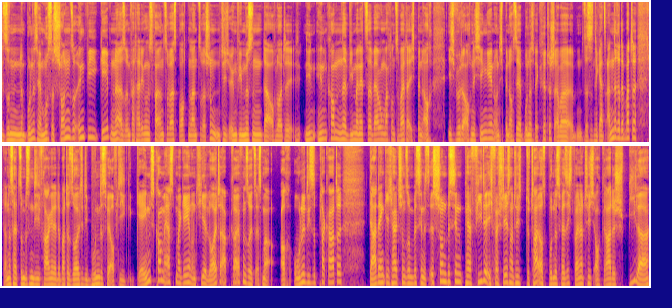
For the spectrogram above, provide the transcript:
so eine Bundeswehr muss es schon so irgendwie geben, ne? Also im Verteidigungsfall und sowas braucht ein Land sowas schon. Natürlich irgendwie müssen da auch Leute hin, hinkommen, ne? Wie man jetzt da Werbung macht und so weiter. Ich bin auch, ich würde auch nicht hingehen und ich bin auch sehr bundeswehrkritisch, aber ähm, das ist eine ganz andere Debatte. Dann ist halt so ein bisschen die Frage der Debatte, sollte die Bundeswehr auf die Gamescom erstmal gehen und hier Leute abgreifen, so jetzt erstmal auch ohne diese Plakate. Da denke ich halt schon so ein bisschen, es ist schon ein bisschen perfide. Ich verstehe es natürlich total aus Bundeswehrsicht, weil natürlich auch gerade Spieler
